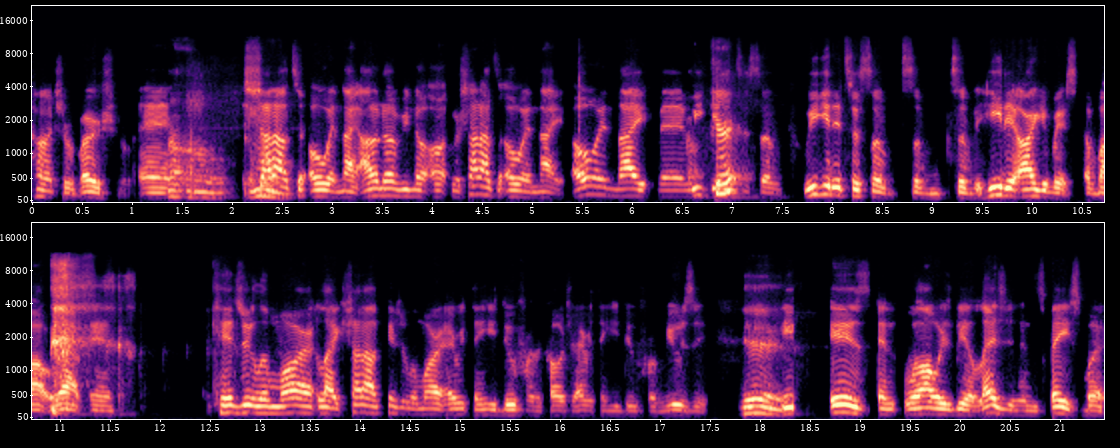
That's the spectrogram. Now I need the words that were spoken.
controversial. And shout on. out to Owen Knight. I don't know if you know, uh, shout out to Owen Knight. Owen Knight, man, we okay. get into some we get into some some some heated arguments about rap and Kendrick Lamar. Like shout out Kendrick Lamar, everything he do for the culture, everything he do for music. Yeah, he is and will always be a legend in the space, but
